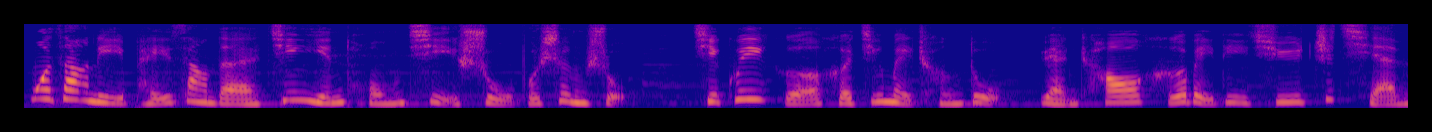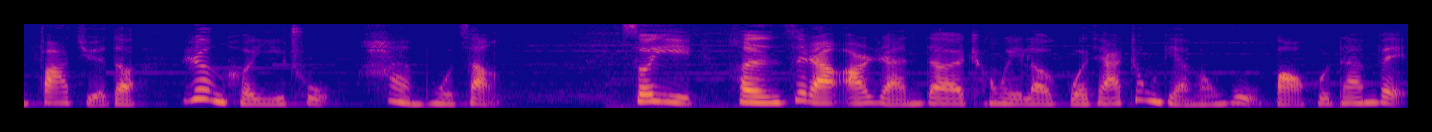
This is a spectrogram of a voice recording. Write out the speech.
墓葬里陪葬的金银铜器数不胜数，其规格和精美程度远超河北地区之前发掘的任何一处汉墓葬，所以很自然而然地成为了国家重点文物保护单位。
